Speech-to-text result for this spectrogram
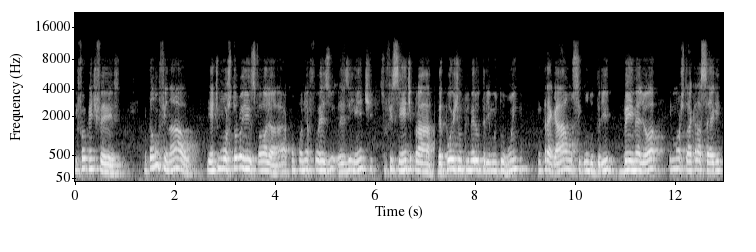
E foi o que a gente fez. Então, no final, a gente mostrou isso. Falou, olha, a companhia foi resiliente suficiente para, depois de um primeiro tri muito ruim, entregar um segundo tri bem melhor e mostrar que ela segue,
